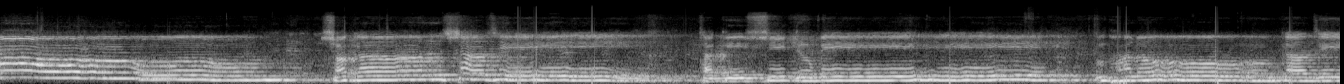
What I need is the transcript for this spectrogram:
মন সকাল সাজে থাকিস ডুবে। ভালো কাজে।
